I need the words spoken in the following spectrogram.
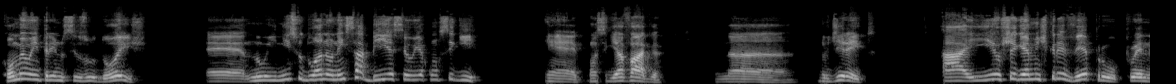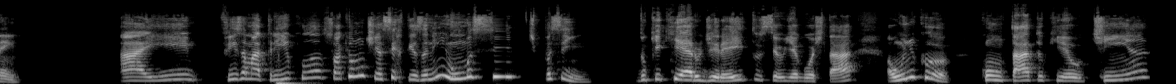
como eu entrei no SISU 2, é, no início do ano eu nem sabia se eu ia conseguir é, conseguir a vaga na, no direito. Aí eu cheguei a me inscrever pro, pro Enem. Aí fiz a matrícula, só que eu não tinha certeza nenhuma se, tipo assim, do que, que era o direito, se eu ia gostar. O único contato que eu tinha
